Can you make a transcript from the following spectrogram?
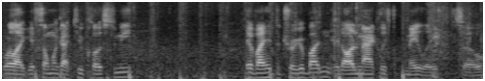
where like if someone got too close to me, if I hit the trigger button, it automatically melee. So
